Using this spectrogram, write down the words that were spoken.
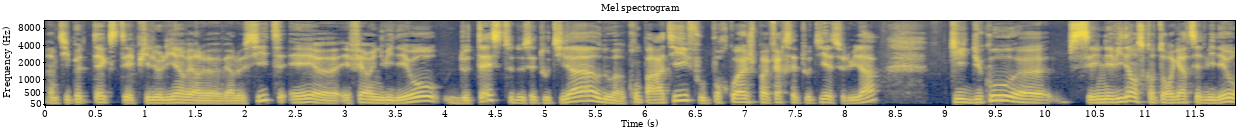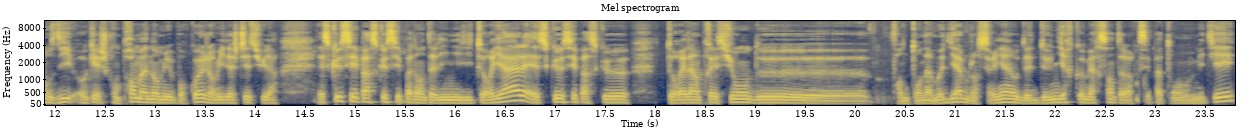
un petit peu de texte et puis le lien vers le site et, euh, et faire une vidéo de test de cet outil-là ou un comparatif ou pourquoi je préfère cet outil à celui-là qui du coup, euh, c'est une évidence. Quand on regarde cette vidéo, on se dit, ok, je comprends maintenant mieux pourquoi j'ai envie d'acheter celui-là. Est-ce que c'est parce que c'est pas dans ta ligne éditoriale? Est-ce que c'est parce que tu aurais l'impression de vendre ton âme au diable, j'en sais rien, ou d'être devenir commerçante alors que c'est pas ton métier?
